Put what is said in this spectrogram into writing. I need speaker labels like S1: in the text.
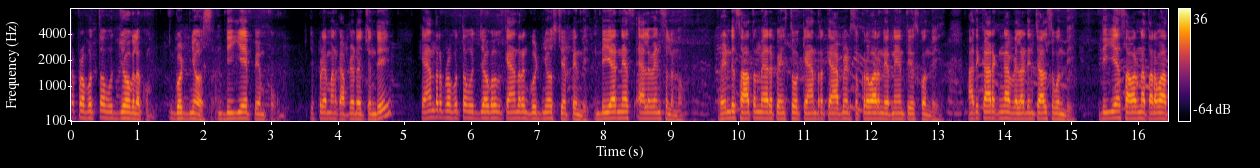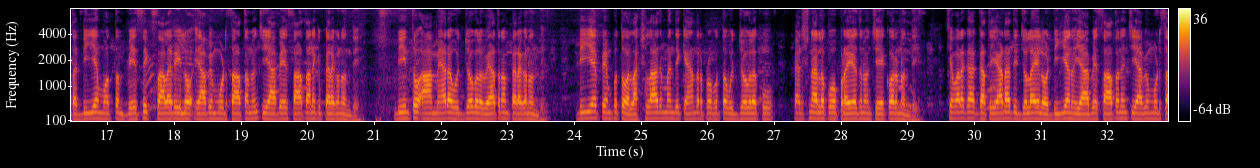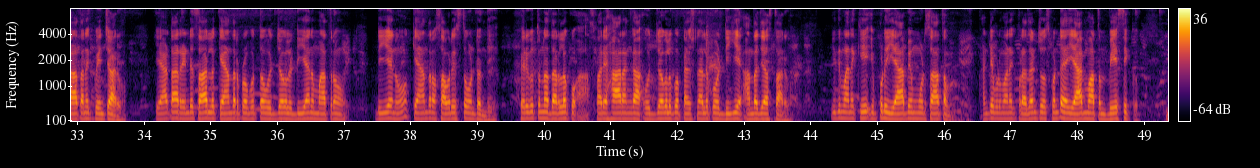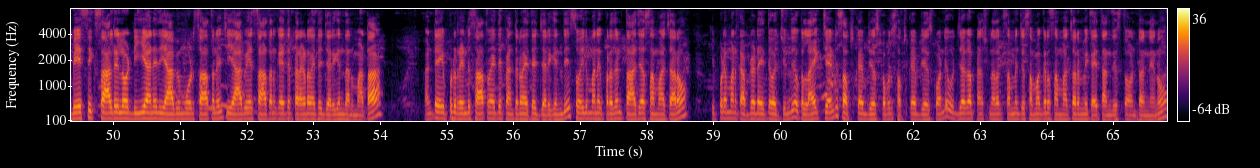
S1: రాష్ట్ర ప్రభుత్వ ఉద్యోగులకు గుడ్ న్యూస్ డిఏ పెంపు. ఇప్పుడే మనకు అప్డేట్ వచ్చింది. కేంద్ర ప్రభుత్వ ఉద్యోగులకు కేంద్రం గుడ్ న్యూస్ చెప్పింది. డిఆర్ఎస్ అలవెన్స్లను రెండు శాతం మేర పెంచుతూ కేంద్ర కేబినెట్ శుక్రవారం నిర్ణయం తీసుకుంది. అధికారికంగా వెల్లడించాల్సి ఉంది. డిఏ సవరణ తర్వాత డిఏ మొత్తం బేసిక్ సాలరీలో యాభై మూడు శాతం నుంచి యాభై శాతానికి పెరగనుంది. దీంతో ఆ మేర ఉద్యోగుల వేతనం పెరగనుంది. డిఏ పెంపుతో లక్షలాది మంది కేంద్ర ప్రభుత్వ ఉద్యోగులకు పెన్షనర్లకు ప్రయోజనం చేకూరనుంది. చివరగా గత ఏడాది జూలైలో డిఏను యాభై శాతం నుంచి యాభై మూడు శాతానికి పెంచారు. ఏటా రెండుసార్లు కేంద్ర ప్రభుత్వ ఉద్యోగులు డిఎను మాత్రం డిఏను కేంద్రం సవరిస్తూ ఉంటుంది. పెరుగుతున్న ధరలకు పరిహారంగా ఉద్యోగులకు పెన్షనర్లకు డిఏ అందజేస్తారు. ఇది మనకి ఇప్పుడు యాభై మూడు శాతం. అంటే ఇప్పుడు మనకి ప్రజెంట్ చూసుకుంటే యాభై మొత్తం బేసిక్. బేసిక్ సాలరీలో డిఏ అనేది యాభై మూడు శాతం నుంచి యాభై ఐదు శాతానికి అయితే పెరగడం అయితే జరిగిందనమాట అంటే ఇప్పుడు రెండు శాతం అయితే పెంచడం అయితే జరిగింది. సో ఇది మనకి ప్రజెంట్ తాజా సమాచారం. ఇప్పుడే మనకు అప్డేట్ అయితే వచ్చింది. ఒక లైక్ చేయండి సబ్స్క్రైబ్ చేసుకోకపోతే సబ్స్క్రైబ్ చేసుకోండి. ఉద్యోగ పెన్షనర్లకు సంబంధించిన సమగ్ర సమాచారం మీకు అయితే అందిస్తూ ఉంటాను నేను.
